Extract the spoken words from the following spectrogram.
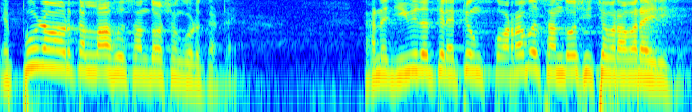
എപ്പോഴും അവർക്ക് അള്ളാഹു സന്തോഷം കൊടുക്കട്ടെ. കാരണം ജീവിതത്തിൽ ഏറ്റവും കുറവ് സന്തോഷിച്ചവർ അവരായിരിക്കും.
